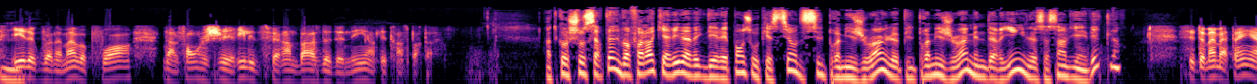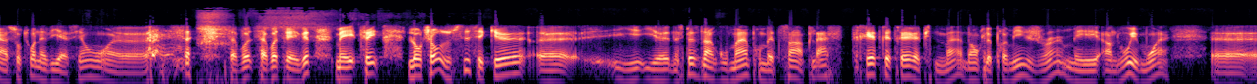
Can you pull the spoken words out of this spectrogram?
hmm. et le gouvernement va pouvoir, dans le fond, gérer les différentes bases de données entre les transporteurs. En tout cas, chose certaine, il va falloir qu'il arrive avec des réponses aux questions d'ici le 1er juin. Puis le 1er juin, mine de rien, ça s'en vient vite. C'est demain matin, hein, surtout en aviation, euh, ça va ça va très vite. Mais tu sais, l'autre chose aussi, c'est que euh, il y, a une espèce d'engouement pour mettre ça en place très très très rapidement. Donc le 1er juin, mais entre vous et moi, euh,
